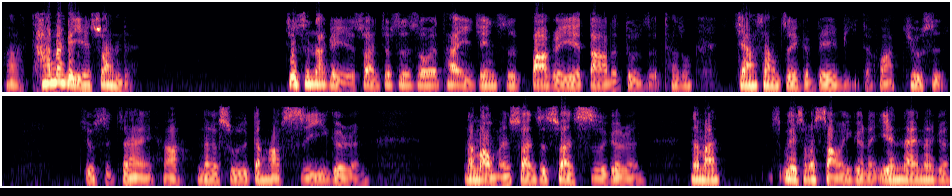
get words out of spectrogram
啊，他那个也算的，就是那个也算，就是说他已经是八个月大的肚子，他说加上这个 baby 的话，就是就是在啊那个数字刚好十一个人，那么我们算是算十个人，那么为什么少一个呢？原来那个。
